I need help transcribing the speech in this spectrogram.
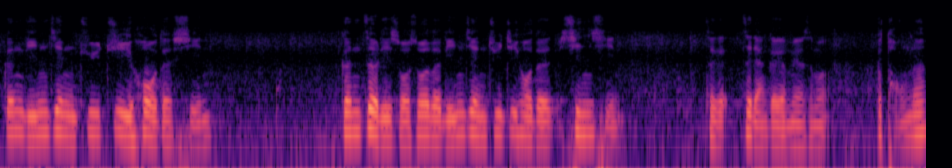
跟零件聚聚后的形，跟这里所说的零件聚聚后的新形，这个这两个有没有什么不同呢？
